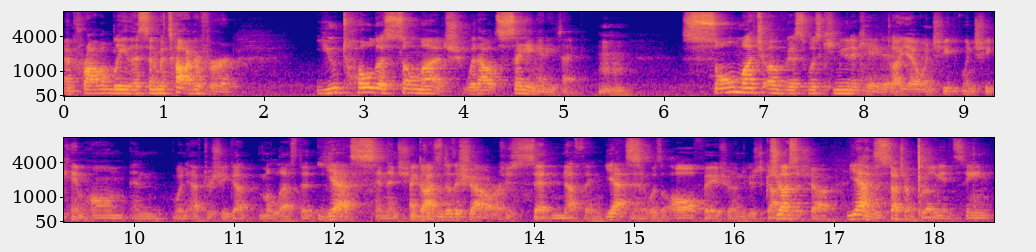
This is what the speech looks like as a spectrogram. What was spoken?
and probably the cinematographer. You told us so much without saying anything. So much of this was communicated. Oh yeah, when she when she came home and when after she got molested, Yes. And then she got just- into the shower. just said nothing. Yes. and it was all facial, and just got Just- in the shower. yes. it was such a brilliant scene.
